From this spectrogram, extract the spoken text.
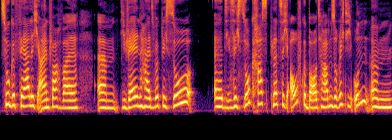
zu gefährlich einfach, weil ähm, die Wellen halt wirklich so äh, die sich so krass plötzlich aufgebaut haben, so richtig un, ähm,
